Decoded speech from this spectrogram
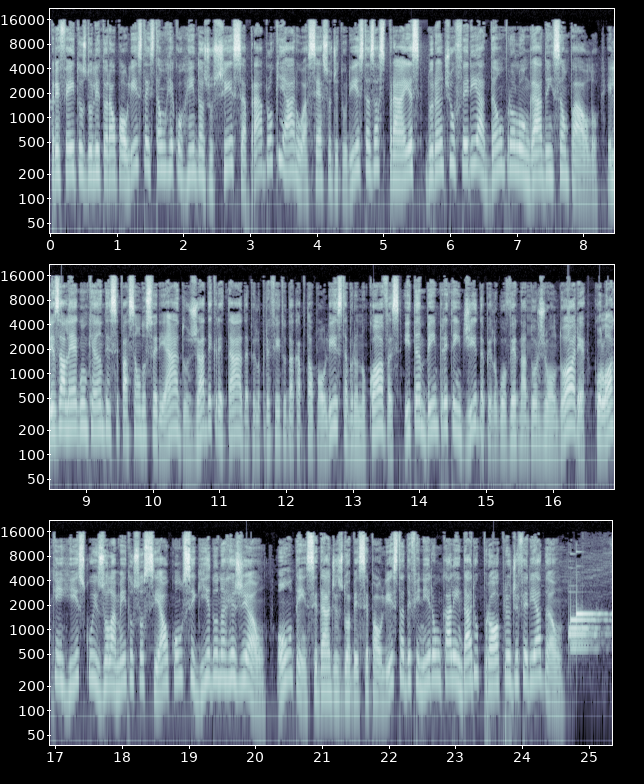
Prefeitos do litoral paulista estão recorrendo à justiça para bloquear o acesso de turistas às praias durante o feriadão prolongado em São Paulo. Eles alegam que a antecipação dos feriados, já decretada pelo prefeito da capital paulista, Bruno Covas, e também pretendida pelo governador João Dória, coloca em risco o isolamento social conseguido na região. Ontem, cidades do ABC paulista definiram um calendário próprio de feriadão.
